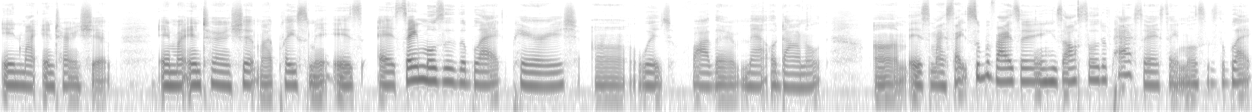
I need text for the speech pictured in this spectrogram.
in my internship. And my internship, my placement is at St. Moses the Black Parish, uh, which Father Matt O'Donnell um, is my site supervisor, and he's also the pastor at St. Moses the Black.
